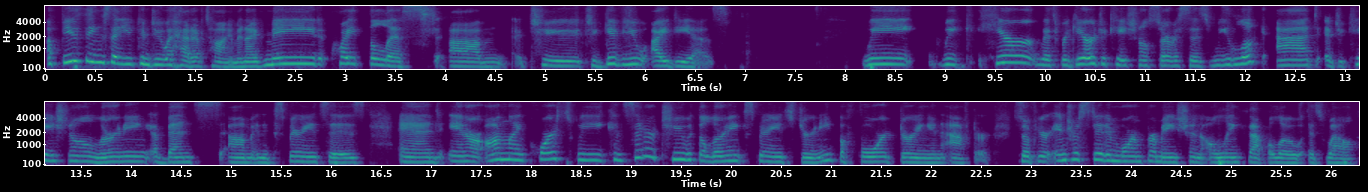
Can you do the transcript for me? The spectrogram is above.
a few things that you can do ahead of time. And I've made quite the list um, to, to give you ideas we we here with Regier Educational Services, we look at educational learning events um, and experiences. And in our online course, we consider too with the learning experience journey before, during, and after. So if you're interested in more information, I'll link that below as well.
